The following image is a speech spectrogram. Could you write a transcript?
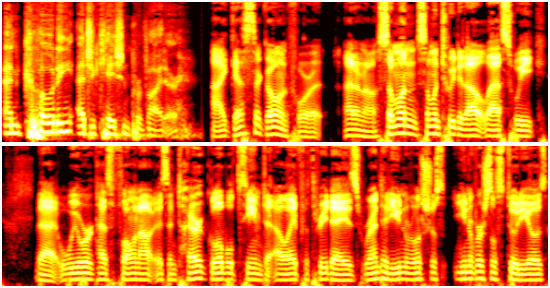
and coding education provider. I guess they're going for it. I don't know. Someone someone tweeted out last week that WeWork has flown out its entire global team to LA for three days, rented Universal Universal Studios,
